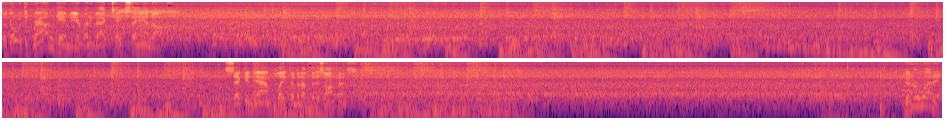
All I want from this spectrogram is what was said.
To go with the ground game here, running back takes the handoff. Second down play coming up for this offense. Gonna run it.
